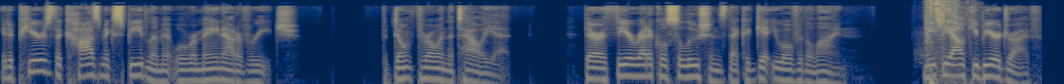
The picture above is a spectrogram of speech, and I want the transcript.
it appears the cosmic speed limit will remain out of reach. But don't throw in the towel yet. There are theoretical solutions that could get you over the line. Meet the Alcubierre drive,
